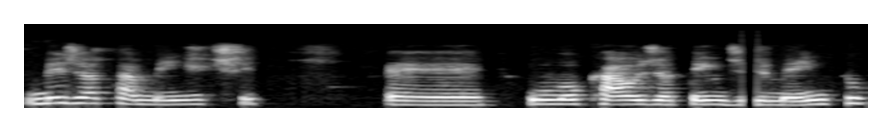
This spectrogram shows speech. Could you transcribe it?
imediatamente é, um local de atendimento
